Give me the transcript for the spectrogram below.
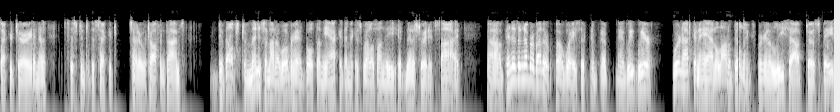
secretary and an assistant to the secretary, et cetera, which oftentimes develops tremendous amount of overhead, both on the academic as well as on the administrative side. Um, and there's a number of other uh, ways that uh, we, we're we're not going to add a lot of buildings. We're going to lease out uh, space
